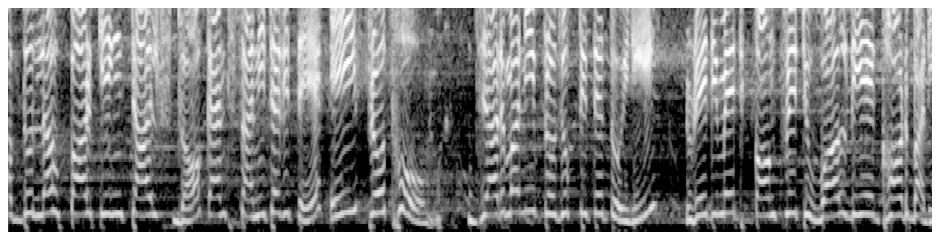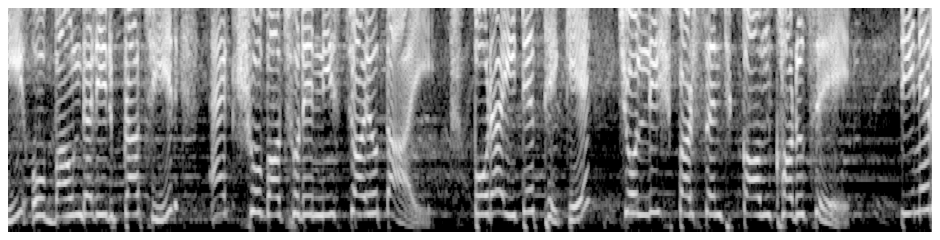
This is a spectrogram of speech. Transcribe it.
Abdullah parking tiles block and স্যানিটারিতে এই প্রথম জার্মানি প্রযুক্তিতে তৈরি রেডিমেড কংক্রিট ওয়াল দিয়ে ঘরবাড়ি ও বাউন্ডারির প্রাচীর একশো বছরের নিশ্চয়তায়। পোড়া ইটের থেকে চল্লিশ পার্সেন্ট কম খরচে। টিনের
